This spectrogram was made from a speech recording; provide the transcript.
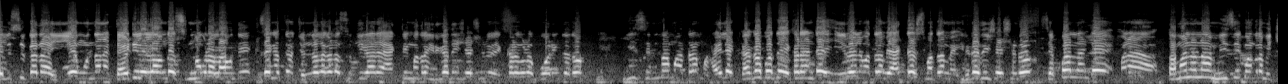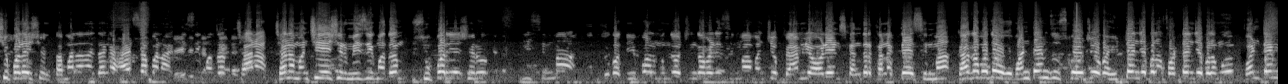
తెలుసు కదా ఏముందన్న టైటిల్ ఎలా ఉందో సినిమా కూడా అలా ఉంది నిజంగా జనరల్ గా సుఖి గారు యాక్టింగ్ మాత్రం ఇరుగ తీసేసాడు ఎక్కడ కూడా బోరింగ్ కదా ఈ సినిమా మాత్రం హైలైట్ కాకపోతే ఎక్కడంటే హీరోయిన్ మాత్రం యాక్టర్స్ మాత్రం ఇరుగ తీసేసాడు చెప్పాలంటే మన తమలన మ్యూజిక్ మాత్రం ఇచ్చి పడేసాడు తమలన నిజంగా హ్యాట్సప్ అన్న మ్యూజిక్ మాత్రం చాలా చాలా మంచి చేసారు మ్యూజిక్ మాత్రం సూపర్ చేశారు ఈ సినిమా ఒక దీపావళి ముందు వచ్చింది కాబట్టి సినిమా మంచి ఫ్యామిలీ ఆడియన్స్ కి అందరు కనెక్ట్ అయ్యే సినిమా కాకపోతే వన్ టైం చూసుకోవచ్చు ఒక హిట్ అని చెప్పలేము ఫట్ అని చెప్పలేము వన్ టైం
